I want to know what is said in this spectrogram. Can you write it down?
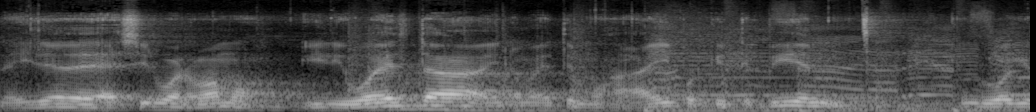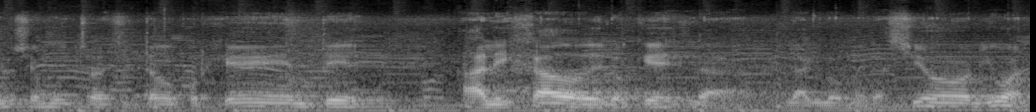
la idea de decir, bueno, vamos ir y vuelta y nos metemos ahí porque te piden un lugar que no sea muy transitado por gente, alejado de lo que es la, aglomeración y bueno,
